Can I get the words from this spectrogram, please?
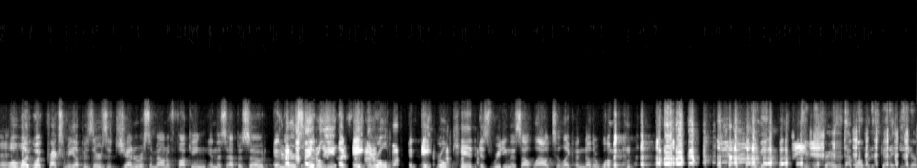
man. Well, what what cracks me up is there's a generous amount of fucking in this episode, and there's literally an eight year old an eight year old kid is reading this out loud to like another woman. I mean, to be fair, that woman is gonna eat him.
